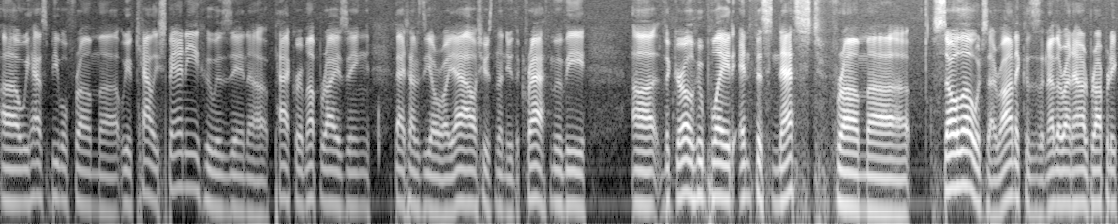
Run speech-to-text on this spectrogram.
Uh, we have some people from uh, we have Cailee Spaeny who is in uh, Pacific Rim Uprising, Bad Times at the El Royale. She was in the new The Craft movie. Uh, the girl who played Enfys Nest from uh, Solo, which is ironic because it's another Ron Howard property.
